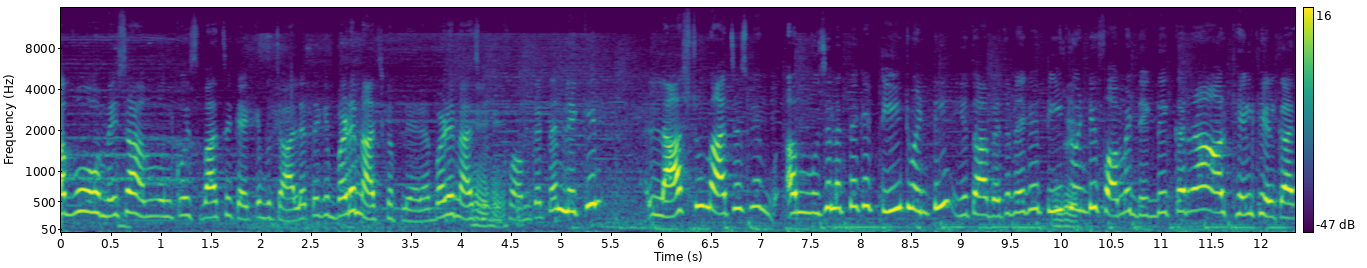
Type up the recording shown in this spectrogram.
अब वो हमेशा हम उनको इस बात से कह के बचा लेते हैं कि बड़े मैच का प्लेयर है बड़े मैच में परफॉर्म करता है करते लेकिन लास्ट टू मैचेस में अब मुझे लगता है कि टी ट्वेंटी ये तो आप बेहतर टी ट्वेंटी फॉर्मेट देख देख कर रहा और खेल खेल कर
